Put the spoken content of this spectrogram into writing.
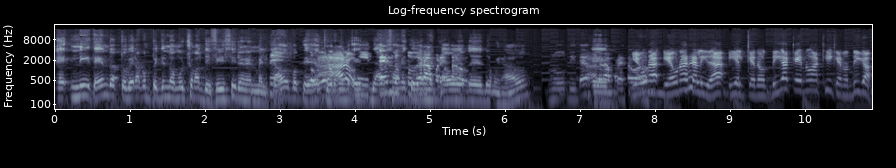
eh, Nintendo estuviera compitiendo mucho más difícil en el mercado porque claro, Nintendo estuviera apretado. dominado. Y es, una, y es una realidad. Y el que nos diga que no aquí, que nos diga,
